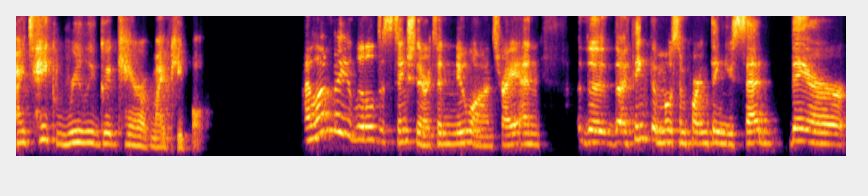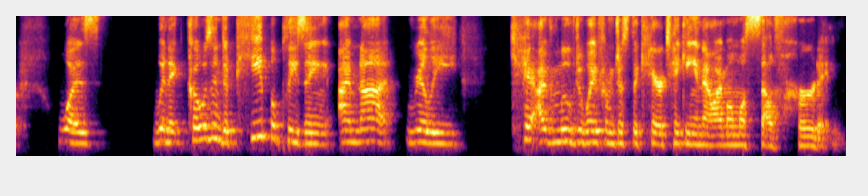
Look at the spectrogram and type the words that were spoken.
I take really good care of my people. I love the little distinction there. It's a nuance, right? And the, the I think the most important thing you said there was when it goes into people pleasing, I'm not really care. I've moved away from just the caretaking and now I'm almost self hurting.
